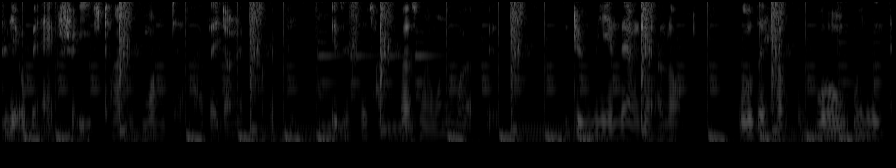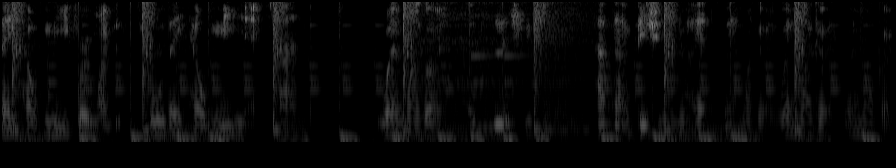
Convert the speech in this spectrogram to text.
a little bit extra each time you monitor have they done it correctly? Is this the type of person i want to work with? Do me and them get along Will they help? Will will they help me grow my business? Will they help me expand? Where am I going? It's literally have that vision in your head. Where am I going? Where am I going? Where am I going?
